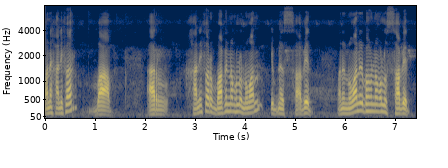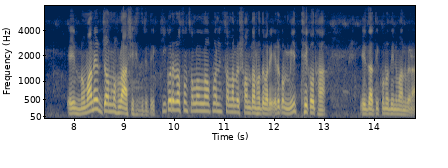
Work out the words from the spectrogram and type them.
মানে হানিফার বাপ। আর হানিফার বাপের নাম হলো নোমান ইবনে সাবেদ মানে নোমানের বাবার নাম হলো সাবেদ এই নোমানের জন্ম হলো আশি হিজড়িতে। কী করে রসুল সাল্লাহ আলি সাল্লামের সন্তান হতে পারে? এরকম মিথ্যে কথা এ জাতি কোনো দিন মানবে না।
